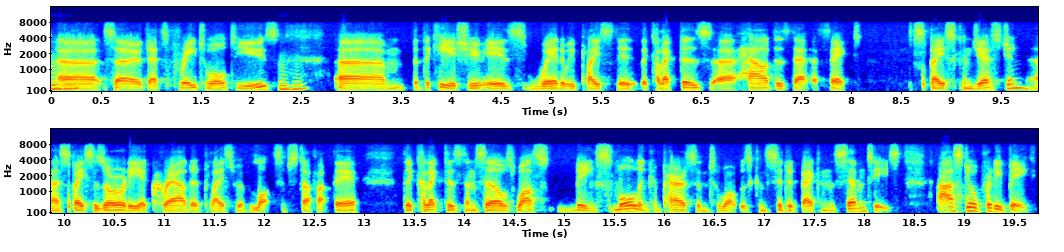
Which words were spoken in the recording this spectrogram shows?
mm-hmm. uh, so that's free to all to use. Mm-hmm. Um, but the key issue is where do we place the, the collectors? Uh, how does that affect space congestion? Uh, space is already a crowded place with lots of stuff up there. The collectors themselves, whilst being small in comparison to what was considered back in the 70s, are still pretty big.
